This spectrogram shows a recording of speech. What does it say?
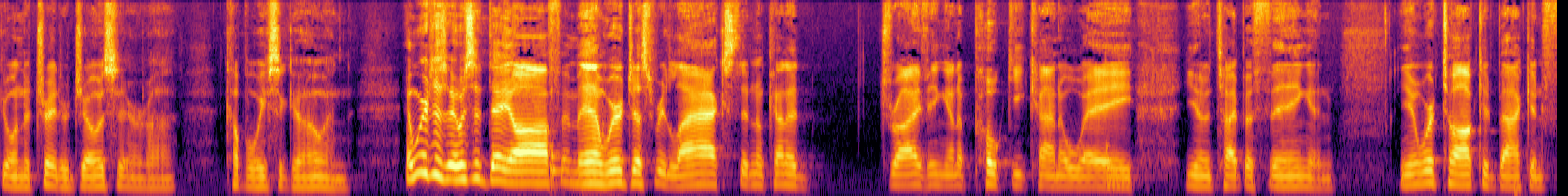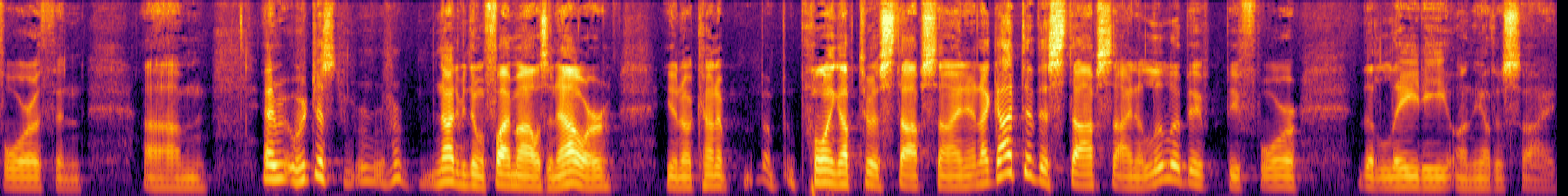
going to Trader Joe's here uh, a couple weeks ago, and and we're just, it was a day off, and man, we're just relaxed and kind of driving in a pokey kind of way, you know, type of thing. And, you know, we're talking back and forth, and, um, and we're just we're not even doing five miles an hour, you know, kind of pulling up to a stop sign. And I got to this stop sign a little bit before the lady on the other side.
